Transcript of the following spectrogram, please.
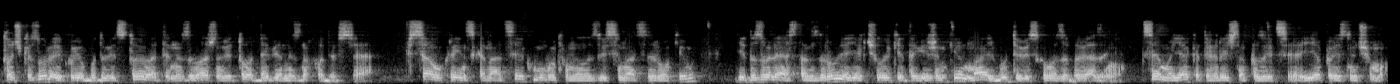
точка зору, яку я буду відстоювати незалежно від того, де б я не знаходився. Вся українська нація, якому виповнило з 18 років, і дозволяє стан здоров'я, як чоловіки, так і жінки, мають бути військово зобов'язані. Це моя категорична позиція. І я поясню, чому.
